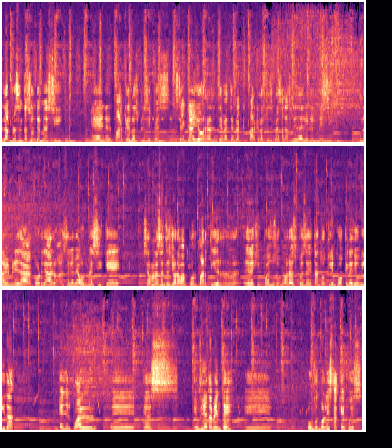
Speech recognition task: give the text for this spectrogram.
la presentación de Messi en el Parque de los Príncipes. Se cayó relativamente el Parque de los Príncipes a la salida de Lionel Messi. Una bienvenida cordial, se le ve a un Messi que semanas antes lloraba por partir el equipo de sus amores después de tanto tiempo que le dio vida, en el cual eh, es infinitamente eh, un futbolista que pues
